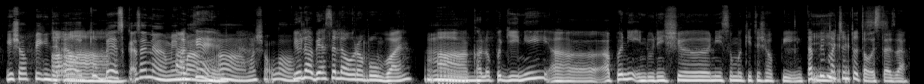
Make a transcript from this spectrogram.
Pergi shopping je. Ah. Oh, tu best kat sana memang. Okay. Ah, Masya Allah. Yelah biasalah orang perempuan Hmm. ah, Kalau pergi ni uh, Apa ni Indonesia ni semua kita shopping Tapi Yes. macam tu tau Ustazah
